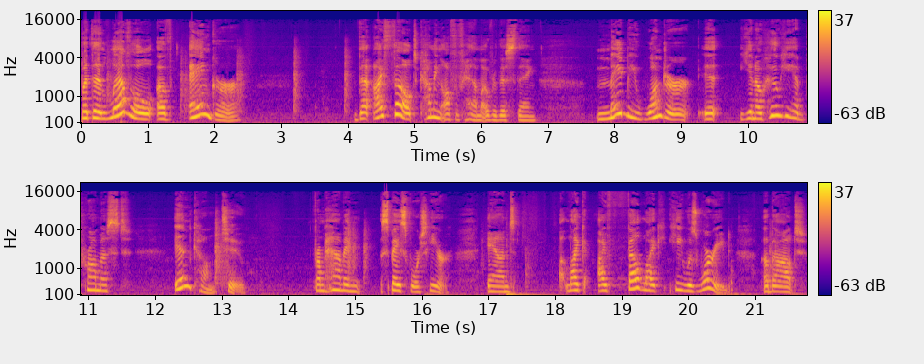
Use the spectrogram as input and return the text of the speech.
but the level of anger that I felt coming off of him over this thing made me wonder it you know who he had promised income to from having Space Force here. And like I felt like he was worried about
